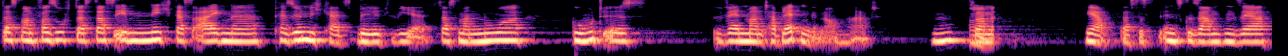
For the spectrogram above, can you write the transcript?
dass man versucht, dass das eben nicht das eigene Persönlichkeitsbild wird, dass man nur gut ist, wenn man Tabletten genommen hat, hm? mhm. sondern ja, dass es insgesamt ein sehr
